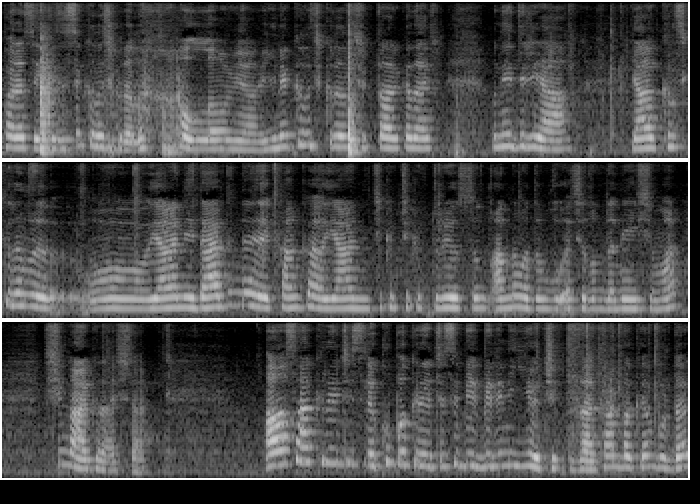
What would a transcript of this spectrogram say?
Para sekizlisi kılıç kralı. Allah'ım ya. Yine kılıç kralı çıktı arkadaş. Bu nedir ya? Ya kılıç kralı o yani derdin ne kanka yani çıkıp çıkıp duruyorsun. Anlamadım bu açılımda ne işin var. Şimdi arkadaşlar. Asa kraliçesiyle kupa kraliçesi birbirini yiyor çıktı zaten. Bakın burada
